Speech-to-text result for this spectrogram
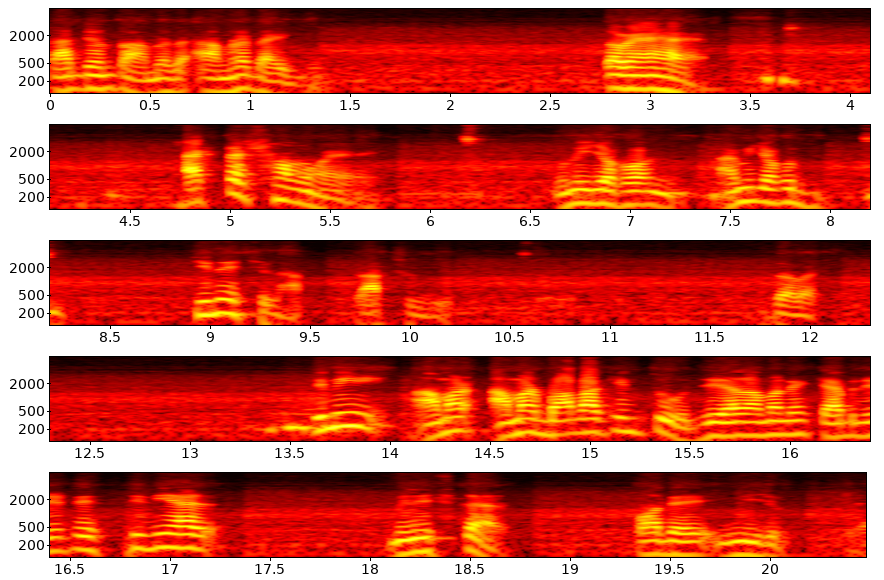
তার জন্য তো আমরা আমরা দায়ী। তবে হ্যাঁ একটা সময়ে উনি যখন আমি যখন চিনেছিলাম দূতাবাসে, তিনি আমার আমার বাবা কিন্তু জিয়া রহমানের ক্যাবিনেটের সিনিয়র মিনিস্টার পদে নিযুক্ত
